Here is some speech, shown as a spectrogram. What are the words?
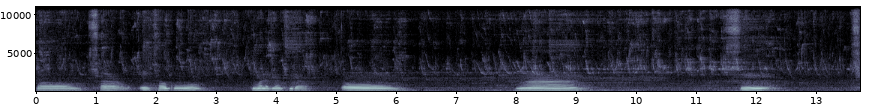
ပေါင်း6အဲ့6ကိုဒီမှာလည်းပြန်ဖြီးတာ3 5 6 6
